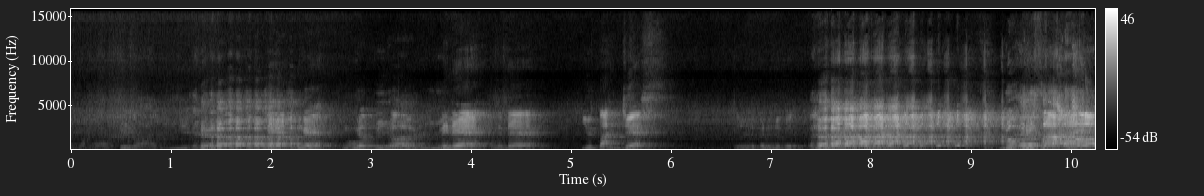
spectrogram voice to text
nggak ngopi lagi. Enggak ya? Enggak ya? Ngopi lagi. Ini deh, ini deh. Utah Jazz. udah dipin gue berusaha loh.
